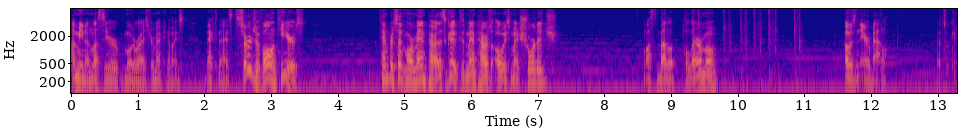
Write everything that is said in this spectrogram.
I mean, unless you're motorized or mechanized. Mechanized. Surge of volunteers. 10% more manpower. That's good, because manpower is always my shortage. Lost the Battle of Palermo. Oh, it was an air battle. That's okay.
